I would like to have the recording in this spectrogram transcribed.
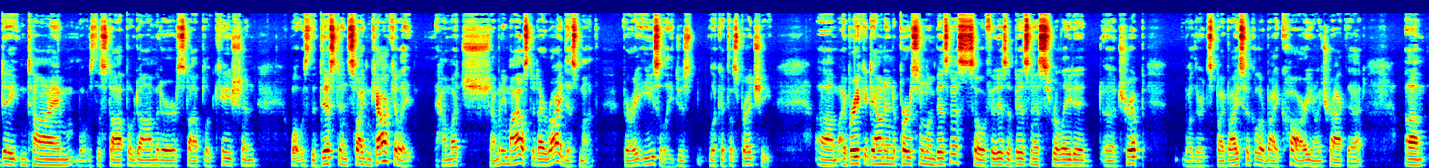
date and time, what was the stop odometer, stop location, what was the distance. So I can calculate how much, how many miles did I ride this month? very easily. Just look at the spreadsheet. Um, I break it down into personal and business. So if it is a business related uh, trip, whether it's by bicycle or by car, you know, I track that. Um,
